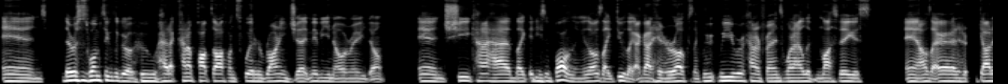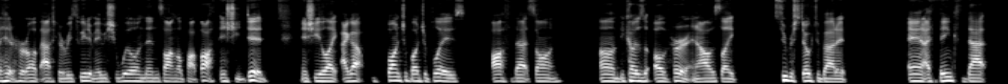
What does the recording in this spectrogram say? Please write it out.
And there was this one particular girl who had kind of popped off on Twitter, Ronnie Jet. Maybe you know her, maybe you don't. And she kind of had like a decent following. And I was like, dude, like I gotta hit her up because like we, we were kind of friends when I lived in Las Vegas. And I was like, I gotta, hit her up, ask her to retweet it. Maybe she will, and then the song will pop off. And she did. And she like, I got a bunch, a bunch of plays off of that song um, because of her. And I was like super stoked about it. And I think that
